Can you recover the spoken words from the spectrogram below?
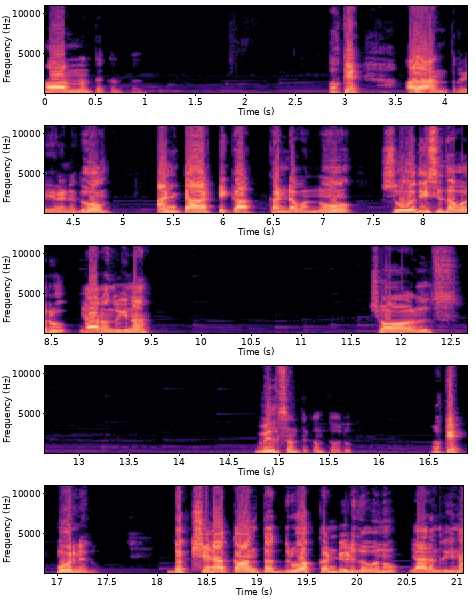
ಹಾರ್ನ್ ಅಂತಕ್ಕಂಥದ್ದು ಓಕೆ ಅದ ನಂತರ ಎರಡನೇದು ಅಂಟಾರ್ಟಿಕಾ ಖಂಡವನ್ನು ಶೋಧಿಸಿದವರು ಯಾರು ಅಂದ್ರಿಗಿನ? ಚಾರ್ಲ್ಸ್ ವಿಲ್ಸ್ ಅಂತಕ್ಕಂಥವ್ರು ಓಕೆ ಮೂರನೇದು, ದಕ್ಷಿಣ ಕಾಂತ ಧ್ರುವ ಕಂಡು ಹಿಡಿದವನು ಯಾರಂದ್ರಿಗಿನ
